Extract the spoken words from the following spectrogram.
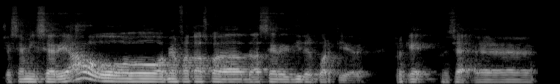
Cioè, siamo in Serie A o abbiamo fatto la squadra della Serie D del quartiere? Perché, cioè, eh,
